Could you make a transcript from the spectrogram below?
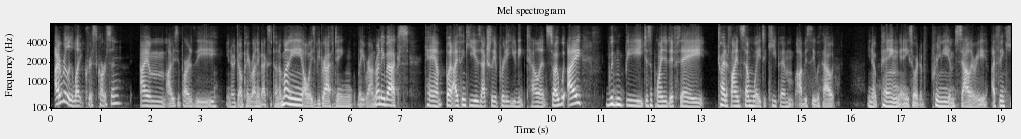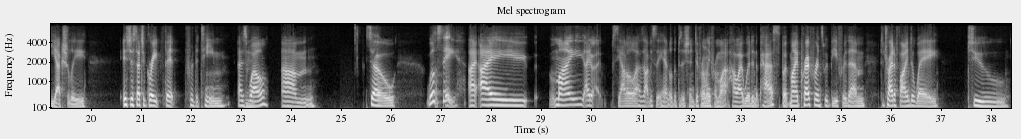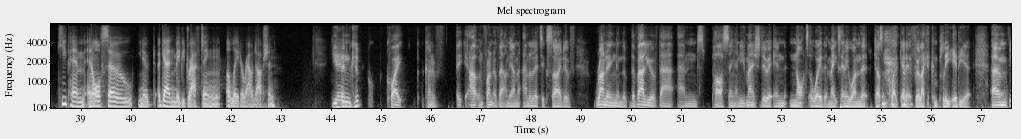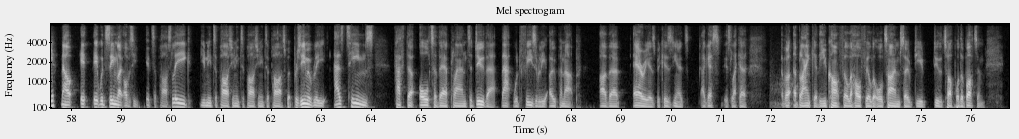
I really like Chris Carson. I am obviously part of the, you know, don't pay running backs a ton of money, always be mm-hmm. drafting late round running backs camp, but I think he is actually a pretty unique talent. So I w- I wouldn't be disappointed if they try to find some way to keep him, obviously without, you know, paying any sort of premium salary. I think he actually is just such a great fit for the team as mm. well. Um, so we'll see. I, I my I, Seattle has obviously handled the position differently from what, how I would in the past, but my preference would be for them to try to find a way to keep him and also, you know, again, maybe drafting a later round option. You've yeah. been quite kind of out in front of that on the analytics side of running and the, the value of that and passing and you've managed to do it in not a way that makes anyone that doesn't quite get it feel like a complete idiot um, now it, it would seem like obviously it's a pass league you need to pass you need to pass you need to pass but presumably as teams have to alter their plan to do that that would feasibly open up other areas because you know it's i guess it's like a a blanket that you can't fill the whole field at all times so do you do the top or the bottom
